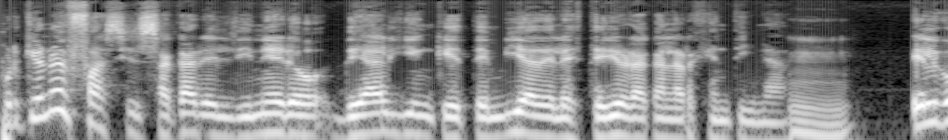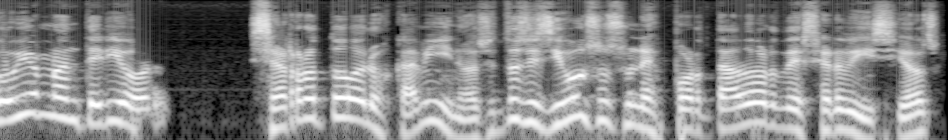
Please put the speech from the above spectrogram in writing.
Porque no es fácil sacar el dinero de alguien que te envía del exterior acá en la Argentina. Mm el gobierno anterior cerró todos los caminos. Entonces, si vos sos un exportador de servicios,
